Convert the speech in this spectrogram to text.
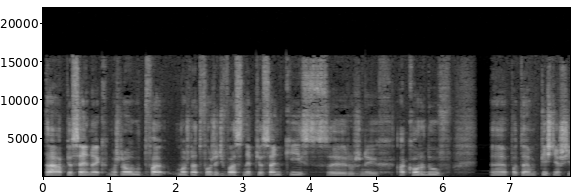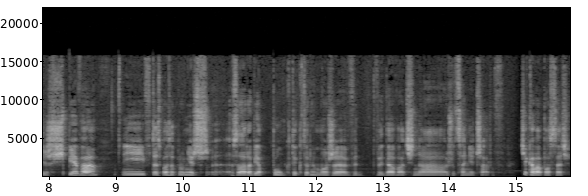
ta, piosenek. Można, można tworzyć własne piosenki z różnych akordów. E, potem pieśniarz się śpiewa i w ten sposób również zarabia punkty, które może wy wydawać na rzucanie czarów. Ciekawa postać.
